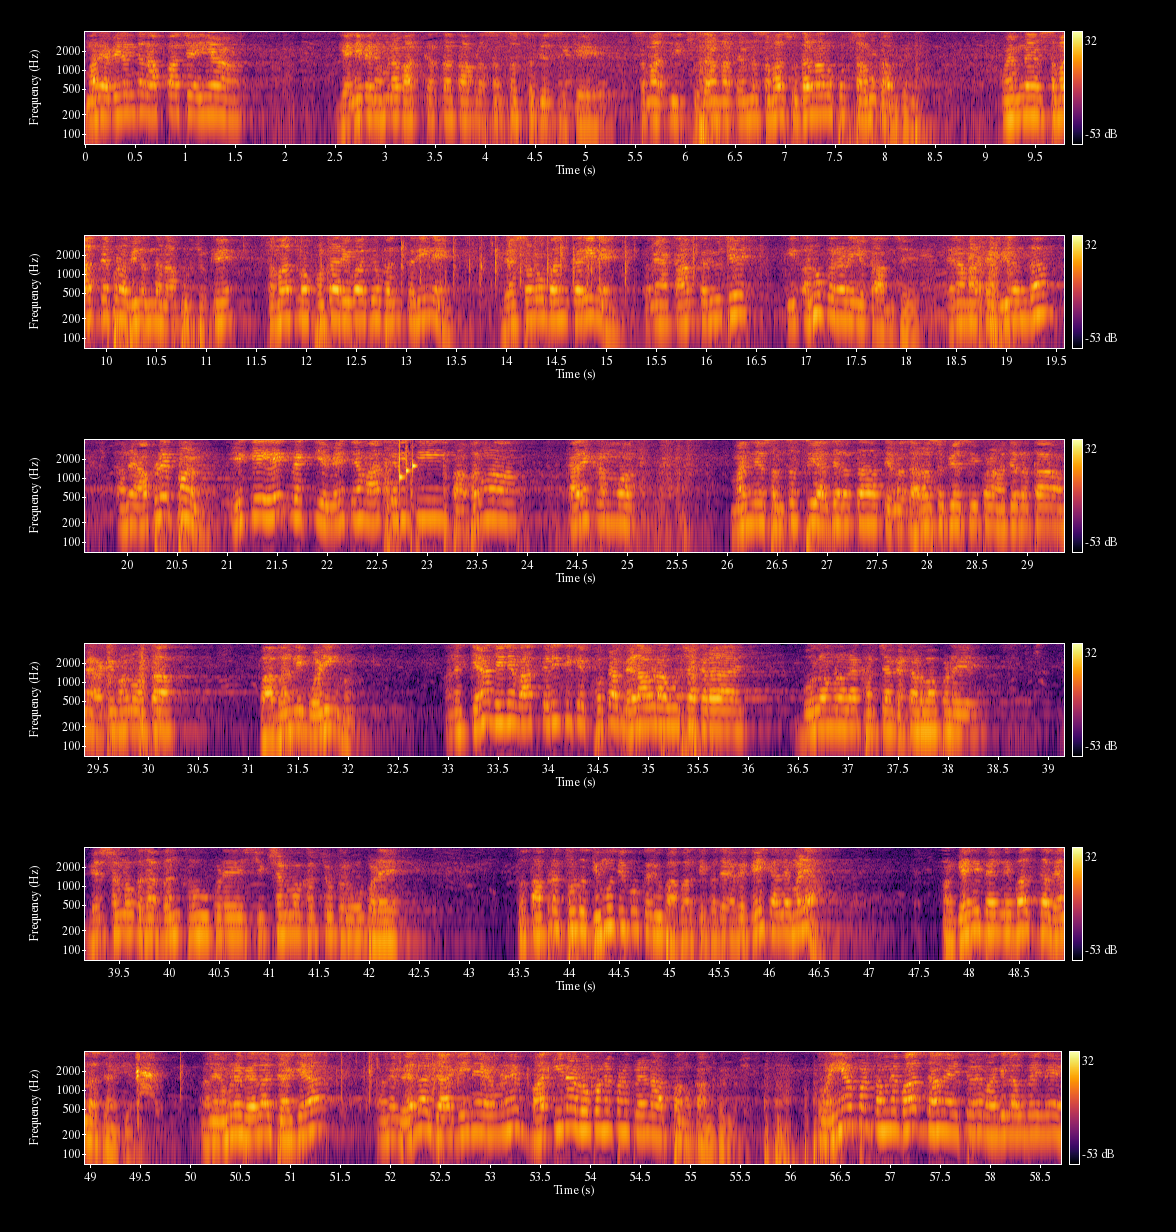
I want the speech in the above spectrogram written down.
મારે અભિનંદન આપવા છે. અહીંયા જ્ઞાનીબેન હમણાં વાત કરતા હતા આપણા સંસદ સભ્ય શ્રી કે સમાજિક સુધારણા. તેમણે સમાજ સુધારણાનું ખૂબ સારું કામ કર્યું. હું એમને સમાજને પણ અભિનંદન આપું છું કે સમાજમાં ખોટા રિવાજો બંધ કરીને, વ્યસનો બંધ કરીને તમે આ કામ કર્યું છે. એ અનુકરણીય કામ છે. એના માટે અભિનંદન. અને આપણે પણ એકે એક વ્યક્તિએ મેં ત્યાં વાત કરી હતી ભાભરમાં કાર્યક્રમમાં. માન્ય સંસદશ્રી હાજર હતા, તેના ધારાસભ્યશ્રી પણ હાજર હતા, અમે આગેવાનો હતા ભાભરની બોર્ડિંગમાં. અને ત્યાં જઈને વાત કરી હતી કે ખોટા મેળાવડા ઓછા કરાય બોલામણાના ખર્ચા ઘટાડવા પડે, વ્યસનો બધા બંધ થવું પડે, શિક્ષણમાં ખર્ચો કરવો પડે. તો આપણે થોડું ધીમું ધીમું કર્યું બાબરથી બધા. હવે ગઈકાલે મળ્યા. પણ ગેનીબેન ને બધા વહેલા જાગ્યા. અને એમણે વહેલા જાગ્યા અને વહેલા જાગીને એમણે બાકીના લોકોને પણ પ્રેરણા આપવાનું કામ કર્યું છે. તો અહીંયા પણ તમને બધાને અત્યારે માગીલાલભાઈને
